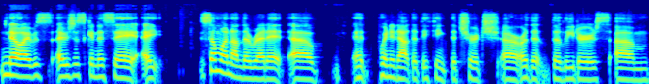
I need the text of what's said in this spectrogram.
no, I was I was just gonna say I someone on the Reddit uh, had pointed out that they think the church uh, or the the leaders um,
